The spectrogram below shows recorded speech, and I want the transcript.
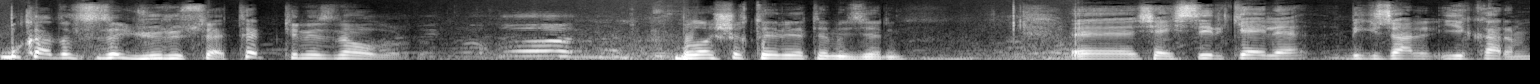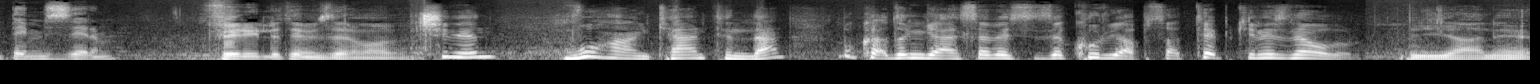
Bu kadın size yürüse tepkiniz ne olurdu? Bulaşık teriyle temizlerim. Ee, şey sirkeyle bir güzel yıkarım, temizlerim. Feriyle temizlerim abi. Çin'in Wuhan kentinden bu kadın gelse ve size kur yapsa tepkiniz ne olurdu? Yani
